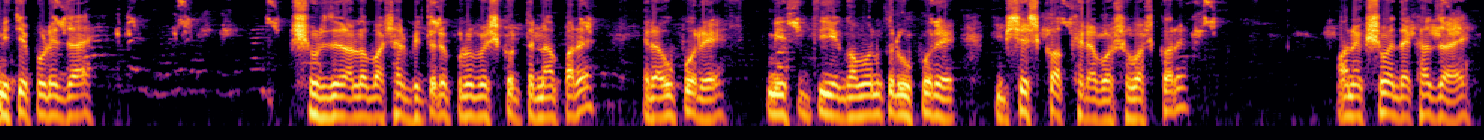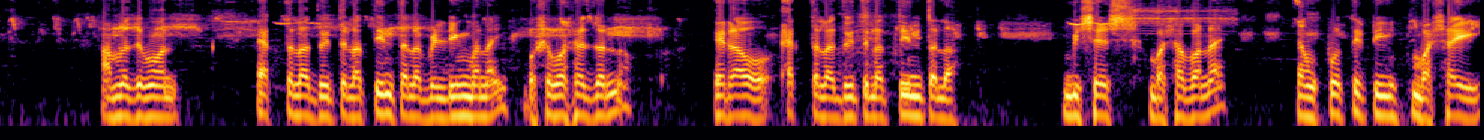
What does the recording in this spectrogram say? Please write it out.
নিচে পড়ে যায়, সূর্যের আলো বাসার ভিতরে প্রবেশ করতে না পারে। এরা উপরে, নিচ দিয়ে গমন করে উপরে বিশেষ কক্ষেরা বসবাস করে। অনেক সময় দেখা যায়, আমরা যেমন একতলা, দুইতলা, তিনতলা বিল্ডিং বানাই বসবাসের জন্য। এরাও একতলা, দুইতলা, তিনতলা বিশেষ বাসা বানায় এবং প্রতিটি বাসায়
